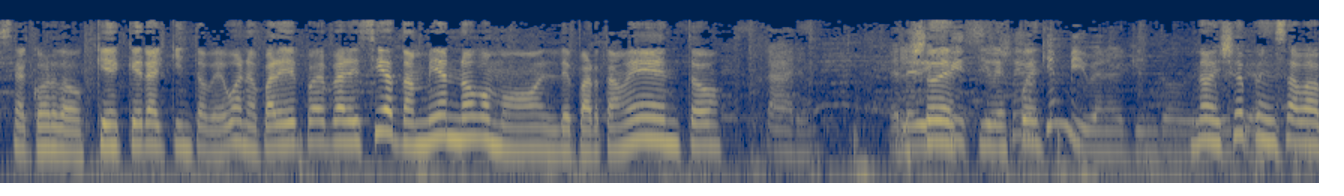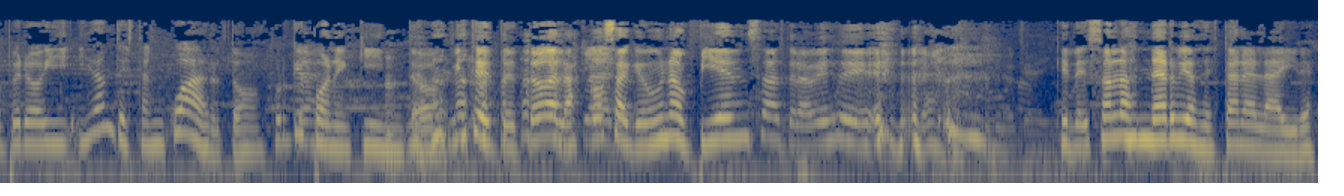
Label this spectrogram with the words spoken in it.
Se acordó que, que era el quinto B. Bueno, pare- pa- parecía también, ¿no? Como el departamento. Claro. Y El yo edificio. y después- ¿Quién vive en el quinto? No, y yo pensaba, pero ¿y, y Dante está en cuarto? ¿Por qué Claro. pone quinto? ¿Viste? De todas las Claro. cosas que uno piensa a través de... que son los nervios de estar al aire.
